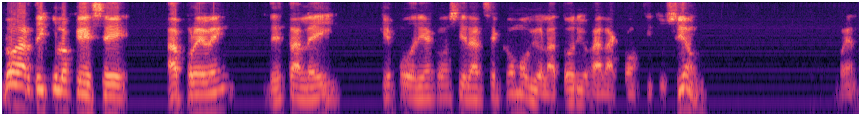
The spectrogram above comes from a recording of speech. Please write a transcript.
los artículos que se aprueben de esta ley que podrían considerarse como violatorios a la Constitución. Bueno,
